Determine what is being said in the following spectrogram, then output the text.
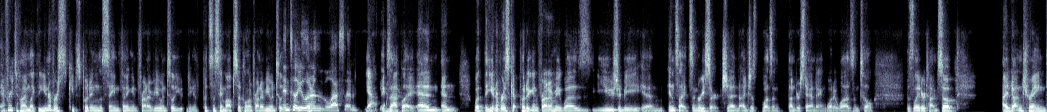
every time like the universe keeps putting the same thing in front of you until you, you know, puts the same obstacle in front of you until you until you learn it. the lesson. Yeah, yeah, exactly. And and what the universe kept putting in front of me was you should be in insights and research. And i just wasn't understanding what it was until this later time. So I'd gotten trained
